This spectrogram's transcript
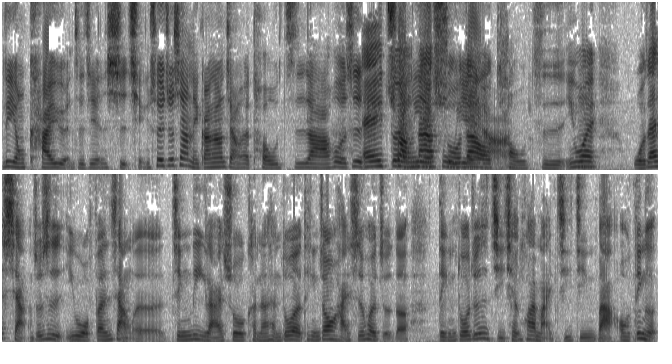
利用开源这件事情。所以就像你刚刚讲的投资啊，或者是哎，对，创业说到啊，投资，因为我在想，就是以我分享的经历来说，可能很多的听众还是会觉得，顶多就是几千块买基金吧。哦，定额、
